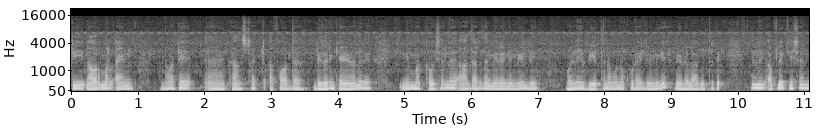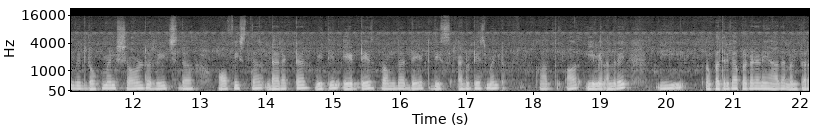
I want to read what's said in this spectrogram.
T normal and not a construct for the designing candidate ಅಂದರೆ ನಿಮ್ಮ ಕೌಶಲ್ಯ ಆಧಾರದ ಮೇಲೆ ನಿಮಗೆ ಇಲ್ಲಿ ಒಳ್ಳೆಯ ವೇತನವನ್ನು ಕೂಡ ಇಲ್ಲಿ ನಿಮಗೆ ನೀಡಲಾಗುತ್ತದೆ. ಇಲ್ಲಿ application with document should reach the office the director within eight days from the date this advertisement or email ಅಂದರೆ ಈ ಪತ್ರಿಕಾ ಪ್ರಕಟಣೆ ಆದ ನಂತರ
